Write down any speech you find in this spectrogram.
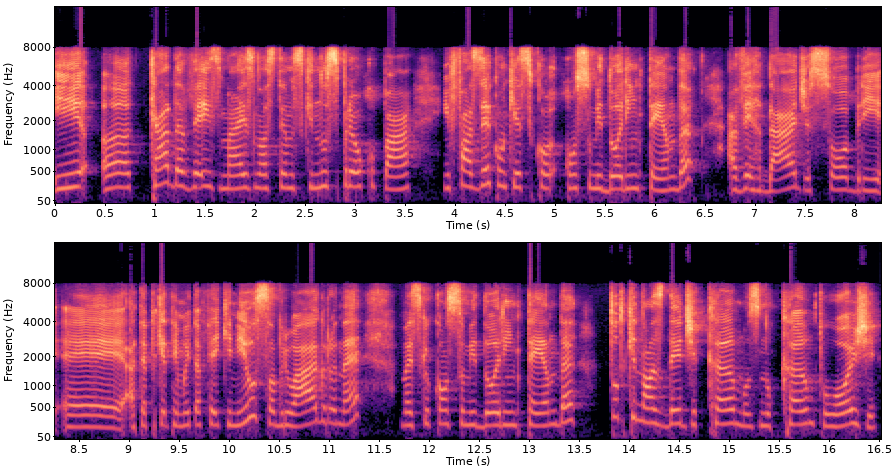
E uh, cada vez mais nós temos que nos preocupar em fazer com que esse consumidor entenda a verdade sobre, é, até porque tem muita fake news sobre o agro, né? Mas que o consumidor entenda tudo que nós dedicamos no campo hoje,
